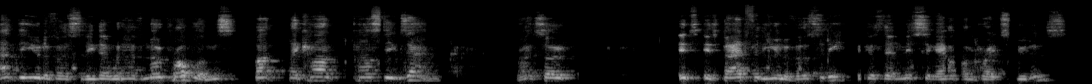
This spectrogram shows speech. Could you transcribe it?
at the university. They would have no problems, but they can't pass the exam, right? So it's it's bad for the university because they're missing out on great students.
